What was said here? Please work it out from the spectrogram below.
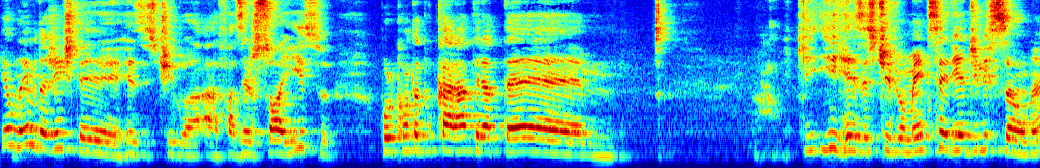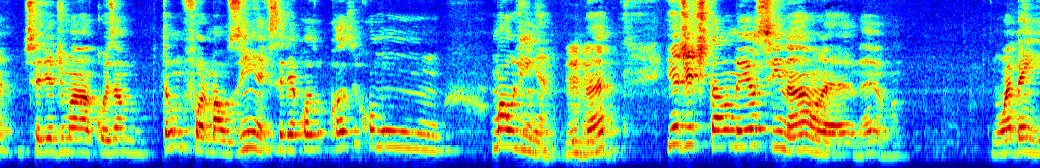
Eu lembro da gente ter resistido a, a fazer só isso por conta do caráter até hum, que irresistivelmente seria de lição, né? Seria de uma coisa tão formalzinha que seria quase, quase como um, uma aulinha, Uhum. né? E a gente tava meio assim, não, é, né, não é bem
